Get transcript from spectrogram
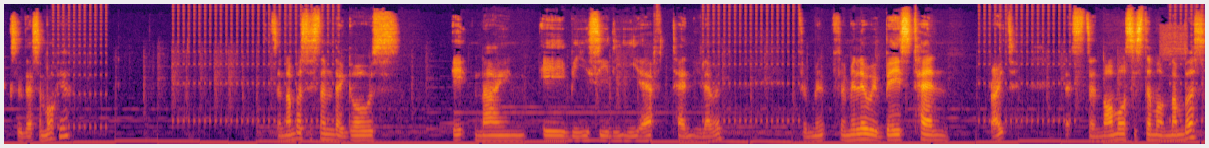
Hexadecimal here. It's a number system that goes 8, 9, A, B, C, D, E, F, 10, 11. Fami familiar with base 10, right? That's the normal system of numbers.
